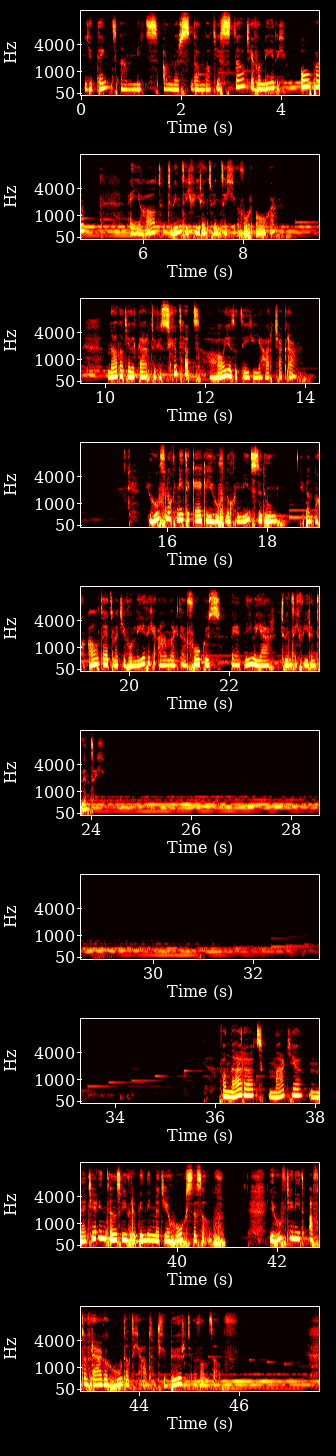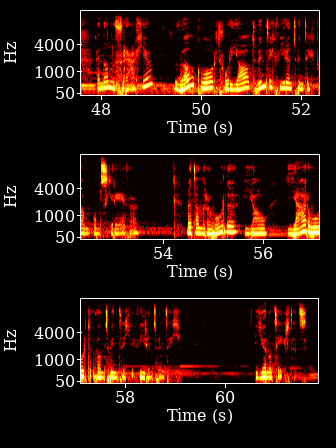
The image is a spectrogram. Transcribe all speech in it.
Je denkt aan niets anders dan dat. Je stelt je volledig open en je houdt 2024 voor ogen. Nadat je de kaarten geschud hebt, hou je ze tegen je hartchakra. Je hoeft nog niet te kijken, je hoeft nog niets te doen. Je bent nog altijd met je volledige aandacht en focus bij het nieuwe jaar 2024. Van daaruit maak je met je intentie verbinding met je hoogste zelf. Je hoeft je niet af te vragen hoe dat gaat, het gebeurt vanzelf. En dan vraag je welk woord voor jou 2024 kan omschrijven. Met andere woorden, jouw jaarwoord van 2024. Je noteert het.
